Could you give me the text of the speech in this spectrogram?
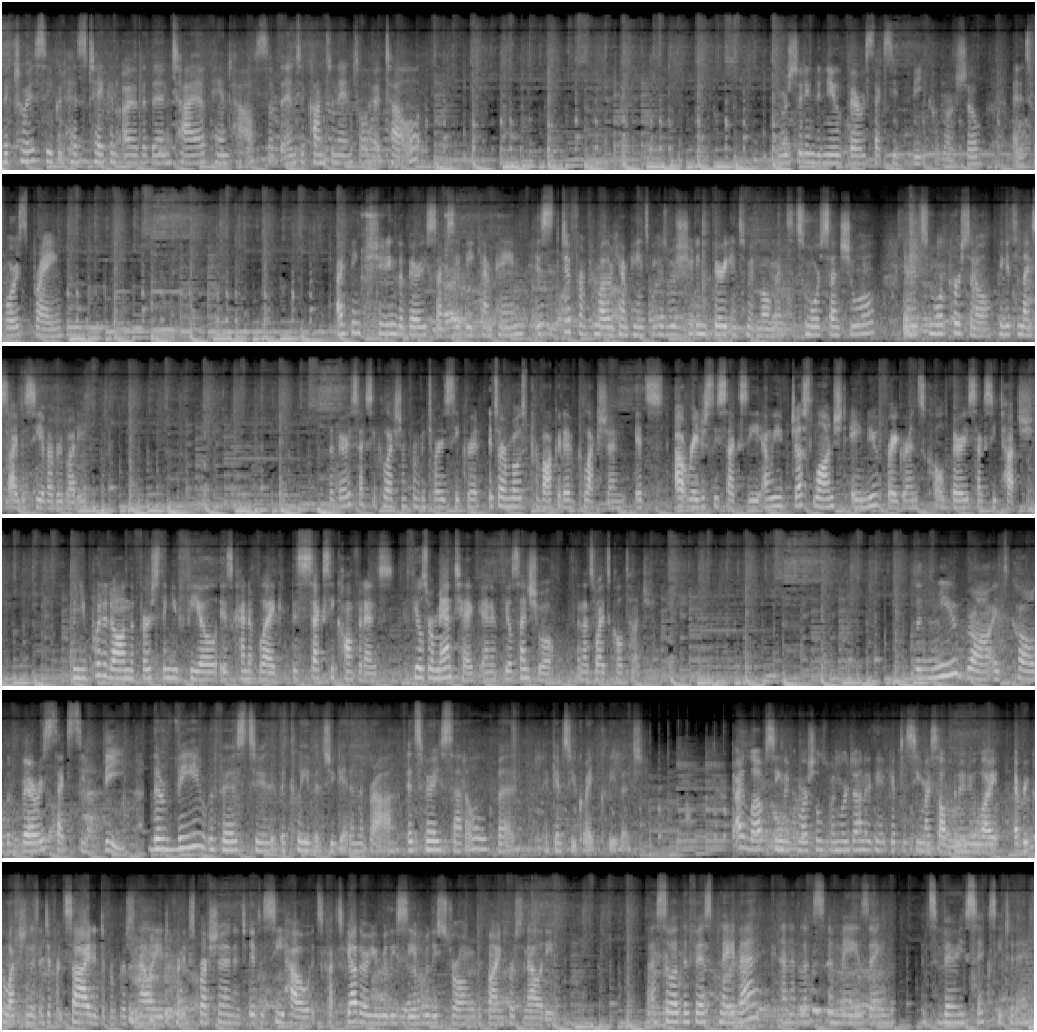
Victoria's Secret has taken over the entire penthouse of the Intercontinental Hotel. We're shooting the new Very Sexy V commercial, and it's for spring. I think shooting the Very Sexy V campaign is different from other campaigns because we're shooting very intimate moments. It's more sensual and it's more personal. I think it's a nice side to see of everybody. The Very Sexy collection from Victoria's Secret, it's our most provocative collection. It's outrageously sexy and we've just launched a new fragrance called Very Sexy Touch. When you put it on, the first thing you feel is kind of like this sexy confidence. It feels romantic and it feels sensual, and that's why it's called Touch. The new bra, it's called the Very Sexy V. The V refers to the cleavage you get in the bra. It's very subtle, but it gives you great cleavage. I love seeing the commercials when we're done. I think I get to see myself in a new light. Every collection is a different side, a different personality, a different expression, and to get to see how it's cut together, you really see a really strong, defined personality. I saw the first playback and it looks amazing. It's very sexy today.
